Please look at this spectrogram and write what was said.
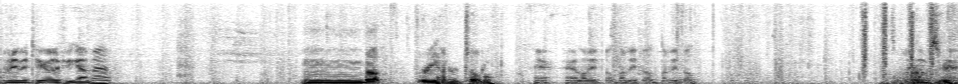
How many materials you got, Matt? Mm, about 300 total. Here, here, let me build, let me build, let me build. Some Let me arms build here.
